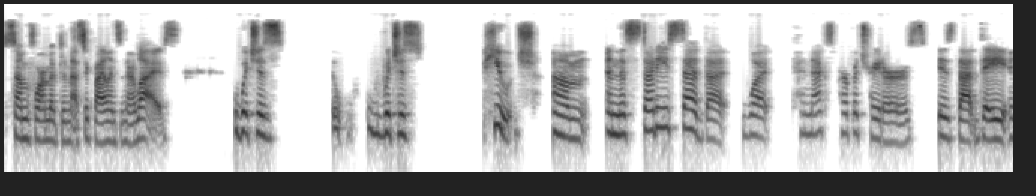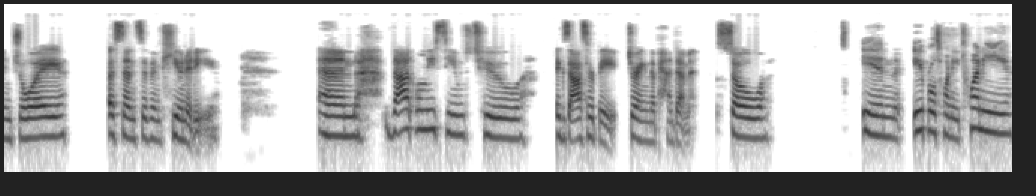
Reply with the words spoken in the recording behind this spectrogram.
some form of domestic violence in their lives, which is, which is huge. Um, and the study said that what connects perpetrators is that they enjoy a sense of impunity. And that only seemed to exacerbate during the pandemic. So in April 2020,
